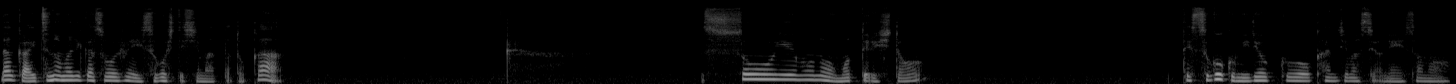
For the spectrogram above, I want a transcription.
なんかいつの間にかそういうふうに過ごしてしまったとか。そういうものを持ってる人ってすごく魅力を感じますよね。その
